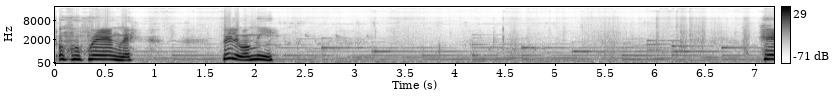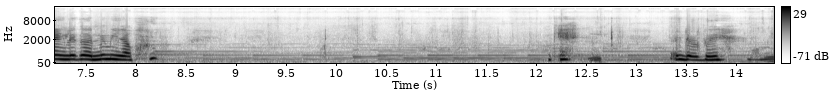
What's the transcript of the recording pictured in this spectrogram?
โอ้โหแห้งเลย เฮ้ยหรือว่ามี แห้งเหลือเกินไม่มีแล้ว โอเค เดี๋ยวไปมันมี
